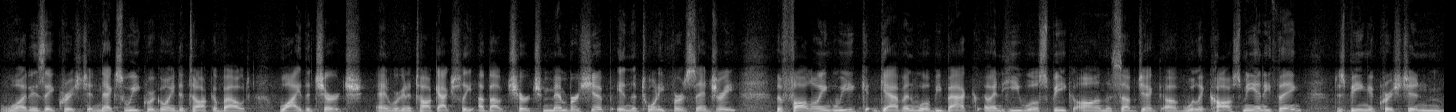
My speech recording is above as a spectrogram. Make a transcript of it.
What is a Christian? Next week we're going to talk about why the church, and we're going to talk actually about church membership in the 21st century. The following week, Gavin will be back and he will speak on the subject of will it cost me anything? Does being a Christian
